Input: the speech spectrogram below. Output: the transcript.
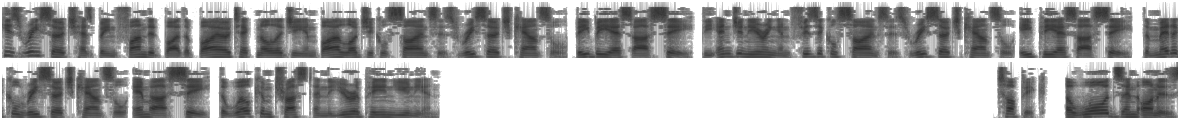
his research has been funded by the Biotechnology and Biological Sciences Research Council (BBSRC), the Engineering and Physical Sciences Research Council (EPSRC), the Medical Research Council (MRC), the Wellcome Trust and the European Union. Topic: Awards and honors.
